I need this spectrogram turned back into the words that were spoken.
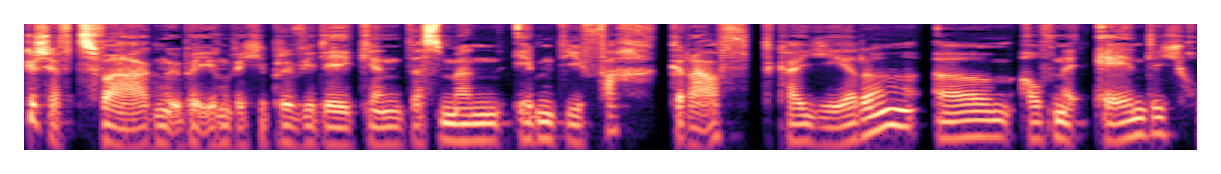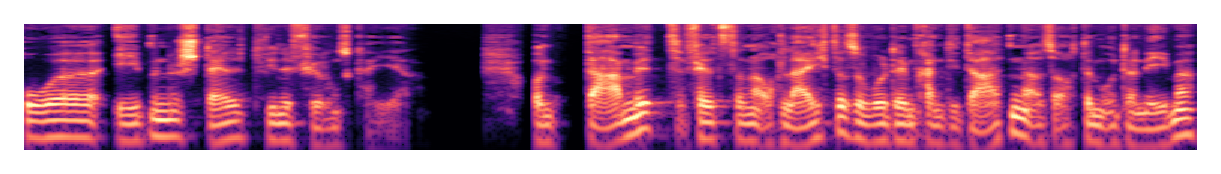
Geschäftswagen, über irgendwelche Privilegien, dass man eben die Fachkraftkarriere ähm, auf eine ähnlich hohe Ebene stellt wie eine Führungskarriere. Und damit fällt es dann auch leichter, sowohl dem Kandidaten als auch dem Unternehmer,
